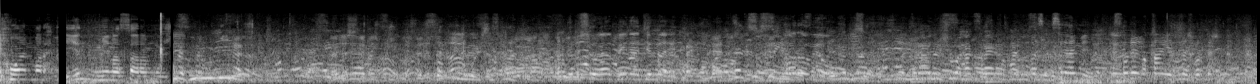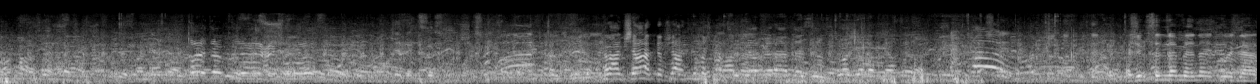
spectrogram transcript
إخوان مرحبين من بشعرك بشعرك مش أجيب سلم هنا يتوجه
